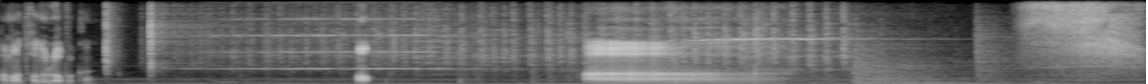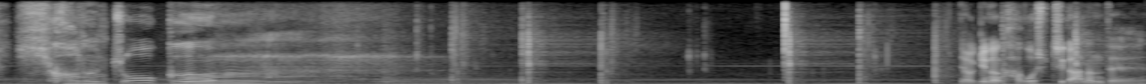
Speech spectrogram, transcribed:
한 번 더 눌러볼까? 어? 아... 이거는 조금... 여기는 가고 싶지가 않은데...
